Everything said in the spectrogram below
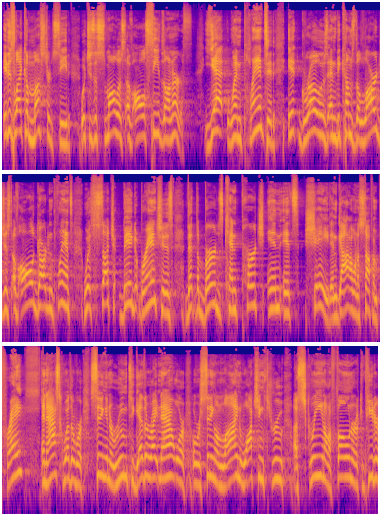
It is like a mustard seed, which is the smallest of all seeds on earth. Yet, when planted, it grows and becomes the largest of all garden plants with such big branches that the birds can perch in its shade. And God, I want to stop and pray and ask whether we're sitting in a room together right now or, or we're sitting online watching through a screen on a phone or a computer,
